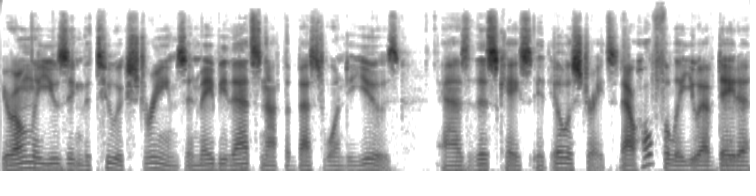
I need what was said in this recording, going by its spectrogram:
You're only using the two extremes, and maybe that's not the best one to use, as this case it illustrates. Now, hopefully, you have data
